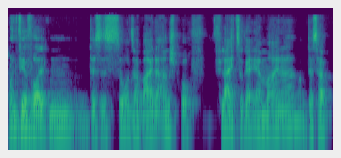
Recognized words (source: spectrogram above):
und wir wollten, das ist so unser beider Anspruch, vielleicht sogar eher meiner. Und deshalb,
